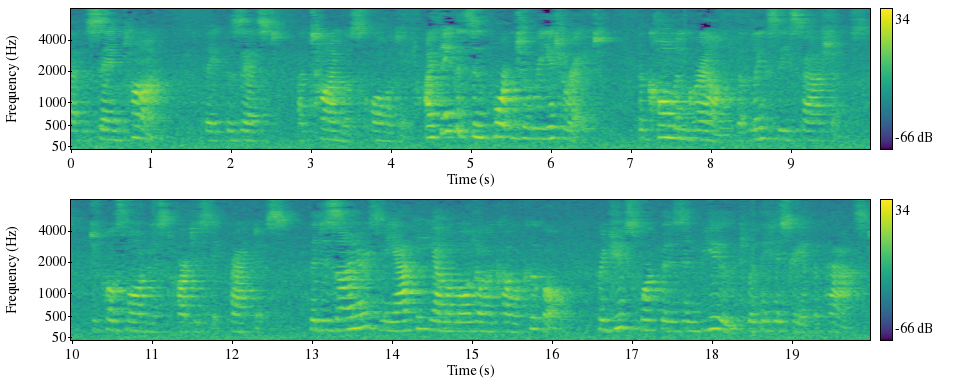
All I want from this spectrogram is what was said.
At the same time, they possessed a timeless quality. I think it's important to reiterate the common ground that links these fashions to postmodernist artistic practice. The designers Miyake, Yamamoto, and Kawakubo produce work that is imbued with the history of the past,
